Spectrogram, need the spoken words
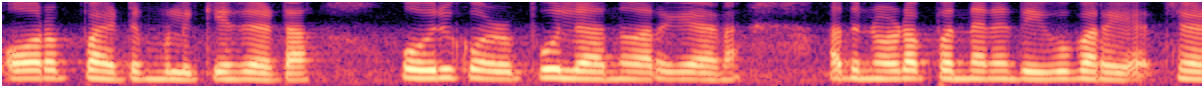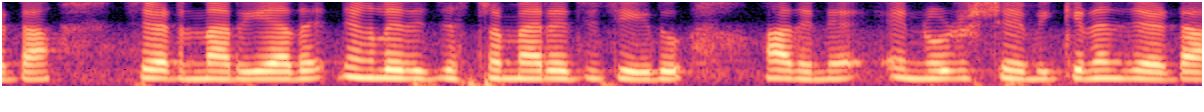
ഉറപ്പായിട്ടും വിളിക്കുക ചേട്ടാ. ഒരു കുഴപ്പമില്ല എന്ന് പറയുകയാണ്. അതിനോടൊപ്പം തന്നെ ദൈവം പറയുക ചേട്ടാ ചേട്ടൻ അറിയാതെ ഞങ്ങൾ രജിസ്റ്റർ മാരേജ് ചെയ്തു. അതിന് എന്നോട് ക്ഷമിക്കണം ചേട്ടാ.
